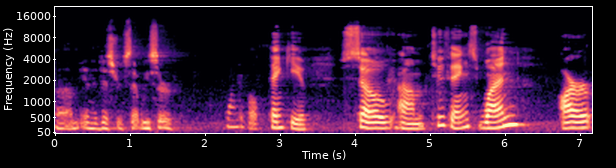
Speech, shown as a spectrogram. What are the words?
um, in the districts that we serve. Wonderful, thank you. So, um, two things. One, our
